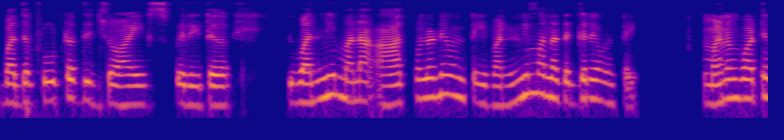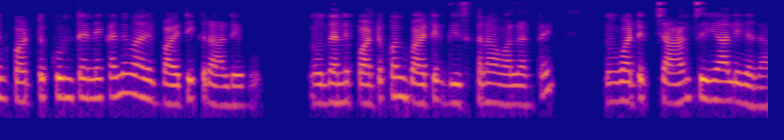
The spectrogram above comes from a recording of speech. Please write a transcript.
by the fruit of the joy spirit. ఇవన్నీ మన ఆత్మలోనే ఉంటాయి ఇవన్నీ మన దగ్గరే ఉంటాయి. మనం వాటిని పట్టుకుంటేనే కానీ అవి బయటికి రాలేవు. నువ్వు దాన్ని పట్టుకొని బయటకు తీసుకురావాలంటే నువ్వు వాటికి ఛాన్స్ ఇవ్వాలి కదా.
